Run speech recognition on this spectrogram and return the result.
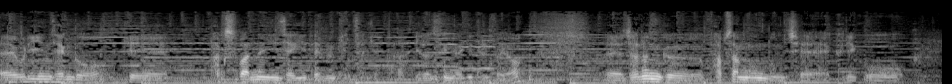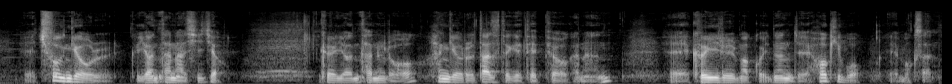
에, 우리 인생도 이렇게 박수 받는 인생이 되면 괜찮겠다 이런 생각이 들고요. 에, 저는 그 밥상 공동체 그리고 에, 추운 겨울 그 연탄 아시죠? 그 연탄으로 한겨울을 따뜻하게 대표가는 에, 그 일을 맡고 있는 이제 허기복 에, 목사입니다.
